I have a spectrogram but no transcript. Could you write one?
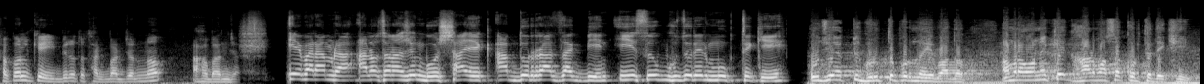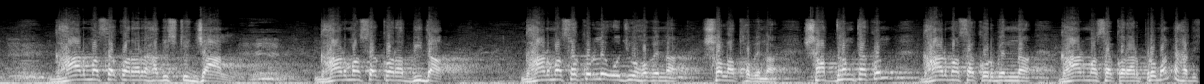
সকলকেই বিরত থাকবার জন্য আহ্বান জানাই। এবার আমরা আলোচনা শুনব শায়েক আব্দুর রাজ্জাক বিন ইউসুফ হুজুরের মুখ থেকে। উজু একটি গুরুত্বপূর্ণ ইবাদত। আমরা অনেকে ঘাড় মাসা করতে দেখি। ঘাড় মাসা করার হাদিসটি জাল। ঘাড় মাসা করা বিদাত। ঘাড় মাসা করলে অজু হবে না সলাৎ হবে না। সাবধান থাকুন ঘাড় মাসা করবেন না। ঘাড় মাসা করার প্রমাণ হাদিস।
